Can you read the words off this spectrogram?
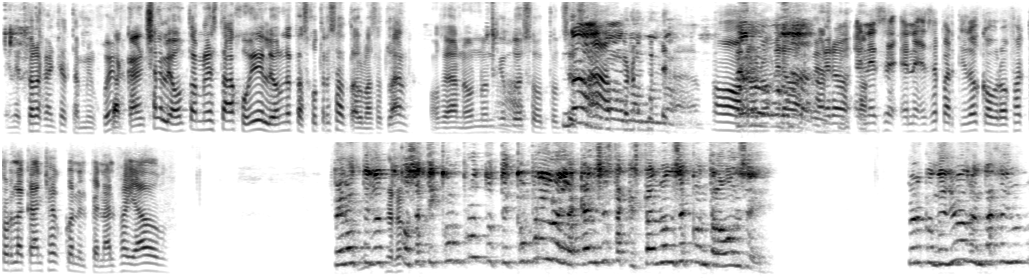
En esto la cancha también juega. La cancha de León también estaba jodida y León le atascó tres al Mazatlán. O sea, no, no entiendo eso. Entonces... No, no, no, pero, pero en, ese, en ese partido cobró factor la cancha con el penal fallado. Pero, te lo, o sea, te compro, te compro lo de la cancha hasta que están 11 contra 11. Pero cuando llevas ventaja hay uno.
